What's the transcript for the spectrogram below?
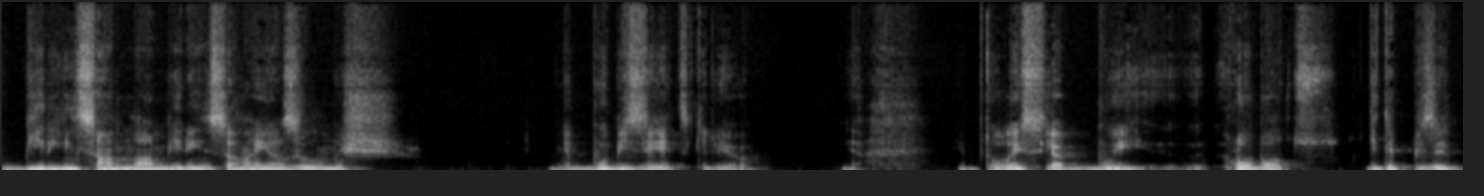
bir insandan bir insana yazılmış. Bu bizi etkiliyor. Dolayısıyla bu robot gidip bize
